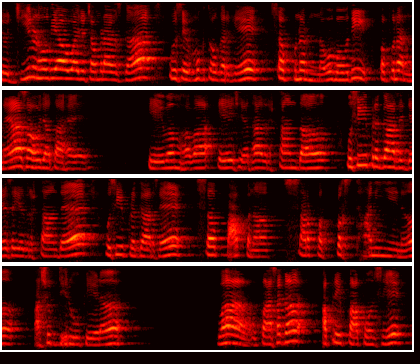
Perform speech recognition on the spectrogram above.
जो जीर्ण हो गया हुआ, जो चमड़ा है उसका, उसे मुक्त होकर के सब पुनर्नव भवती और पुनः नया सा हो जाता है। एवं हवा एश यथा दृष्टांत। उसी प्रकार से जैसे ये दृष्टांत है, उसी प्रकार से सब पापना सर्पत्व स्थानीय अशुद्धि रूपेण वह उपासक अपने पापों से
